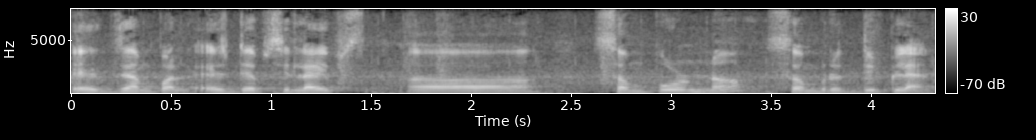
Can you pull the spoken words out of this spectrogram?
Example hdfc life uh, sampurna samruddhi plan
